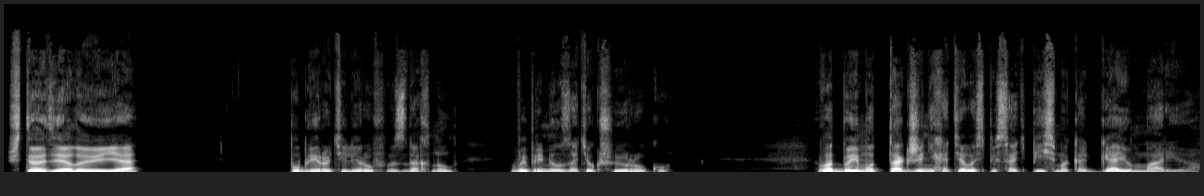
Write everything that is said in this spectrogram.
что делаю я? Публий Ротилеруф вздохнул, выпрямил затекшую руку. Вот бы ему так же не хотелось писать письма, как Гаю Марию.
